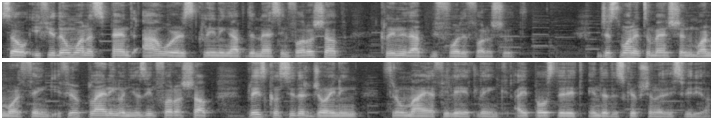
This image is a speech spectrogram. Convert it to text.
So if you don't want to spend hours cleaning up the mess in Photoshop, clean it up before the photoshoot. Just wanted to mention one more thing. If you're planning on using Photoshop, please consider joining through my affiliate link. I posted it in the description of this video.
